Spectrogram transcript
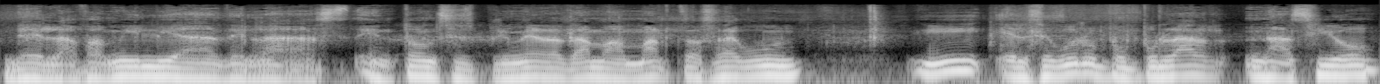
de la familia de la entonces primera dama Marta Sagún y el Seguro Popular nació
